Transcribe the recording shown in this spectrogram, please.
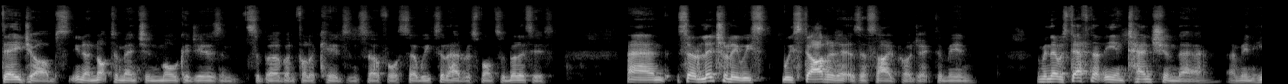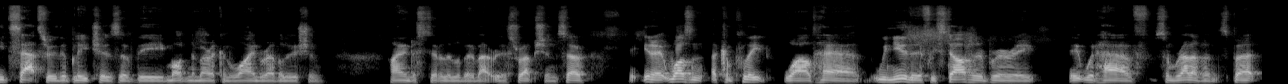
day jobs, you know, not to mention mortgages and suburban full of kids and so forth. So we sort of had responsibilities. And so literally we, we started it as a side project. I mean, I mean, there was definitely intention there. I mean, he'd sat through the bleachers of the modern American wine revolution. I understood a little bit about disruption. So, you know, it wasn't a complete wild hair. We knew that if we started a brewery, it would have some relevance. But,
